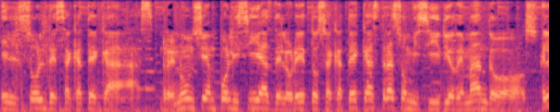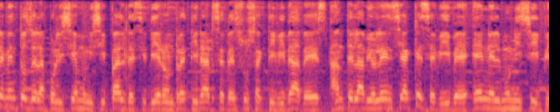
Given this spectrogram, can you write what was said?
El Sol de Zacatecas. Renuncian policías de Loreto, Zacatecas tras homicidio de mandos. Elementos de la policía municipal decidieron retirarse de sus actividades ante la violencia que se vive en el municipio.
